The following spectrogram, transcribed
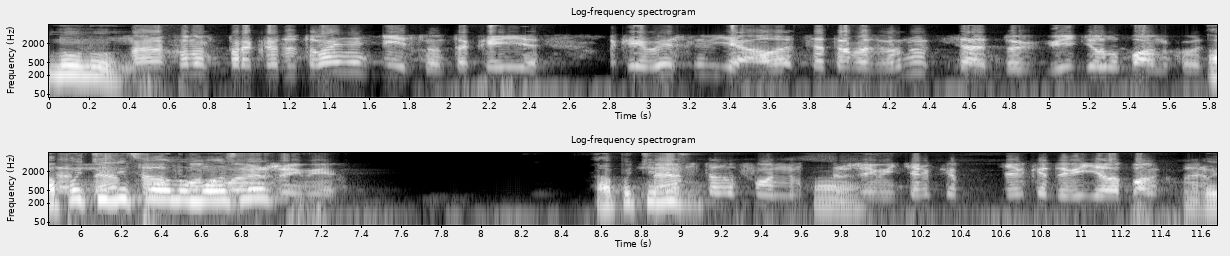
Ну, ну. На рахунок перекредитування дійсно такий, такий вислів є, але це треба звернутися до відділу банку. А по не в телефону телефонному можна? режимі. А по Не в телефону. телефонному А. режимі, тільки, тільки до відділу банку. потрібно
